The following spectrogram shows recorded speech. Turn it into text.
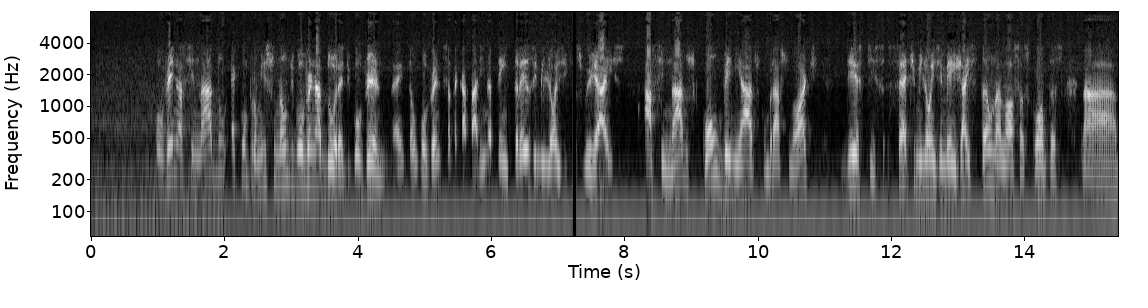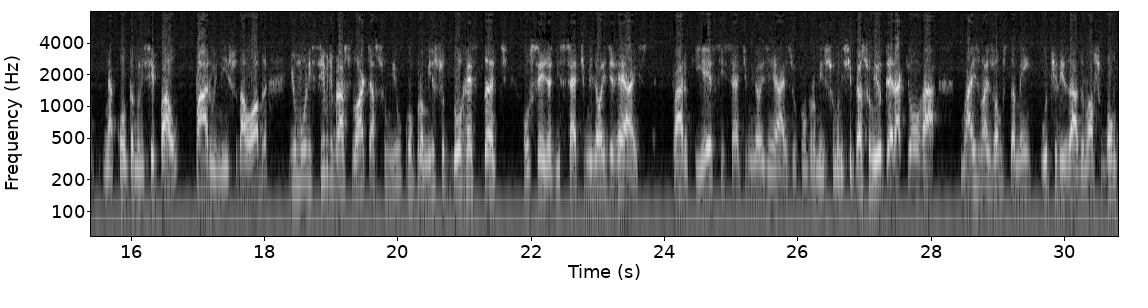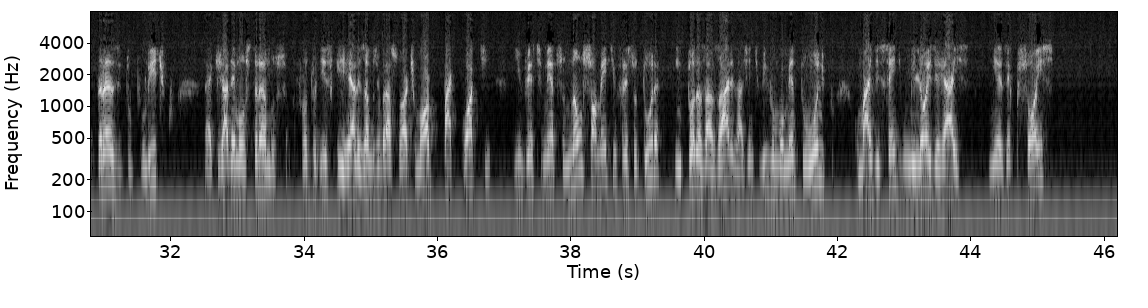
Convênio assinado é compromisso não de governador, é de governo, né? Então o governo de Santa Catarina tem 13 milhões e 500 mil reais assinados, conveniados com o Braço Norte. Destes, 7 milhões e meio já estão nas nossas contas, na, na conta municipal, para o início da obra e o município de Braço Norte assumiu o compromisso do restante, ou seja, de 7 milhões de reais. Claro que esses 7 milhões de reais, o compromisso o município assumiu, terá que honrar, mas nós vamos também utilizar do nosso bom trânsito político, né, que já demonstramos, fruto disso que realizamos em Braço Norte, o maior pacote investimentos, não somente em infraestrutura, em todas as áreas, a gente vive um momento único, com mais de 100 milhões de reais em execuções,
